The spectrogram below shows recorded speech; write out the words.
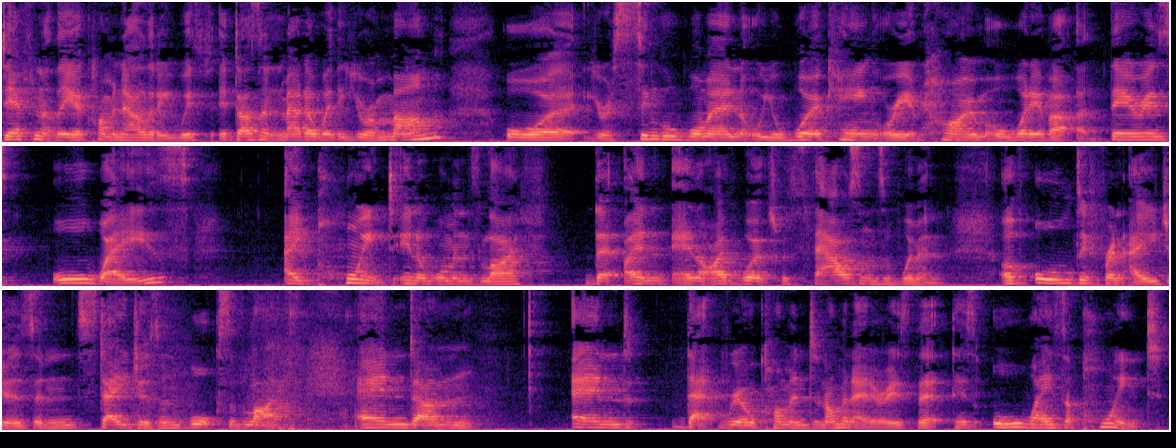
definitely a commonality with it doesn't matter whether you're a mum or you're a single woman or you're working or you're at home or whatever. There is always a point in a woman's life that and, and I've worked with thousands of women of all different ages and stages and walks of life. And um, and that real common denominator is that there's always a point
